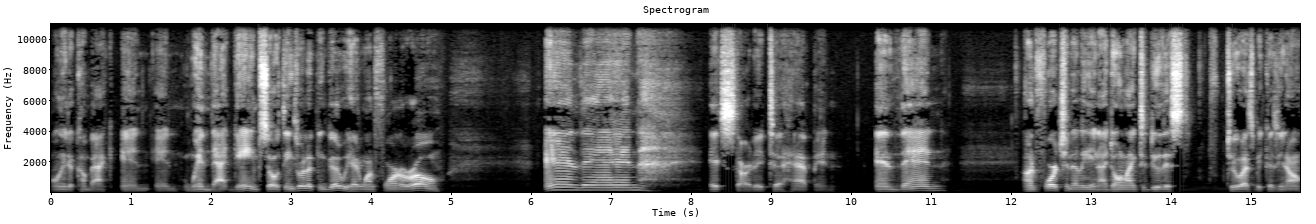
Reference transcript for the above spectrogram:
only to come back and and win that game. So things were looking good. We had won four in a row, and then it started to happen, and then unfortunately, and I don't like to do this to us because you know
